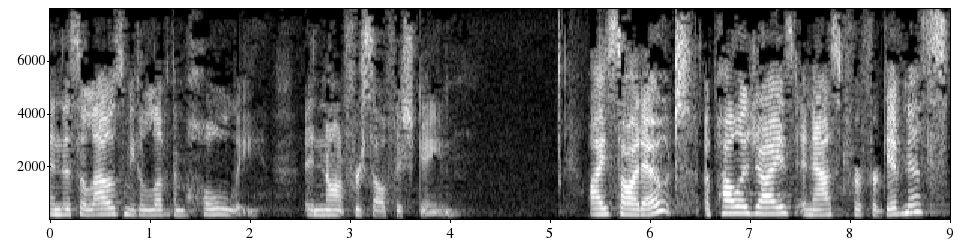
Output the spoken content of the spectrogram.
and this allows me to love them wholly and not for selfish gain. I sought out, apologized, and asked for forgiveness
